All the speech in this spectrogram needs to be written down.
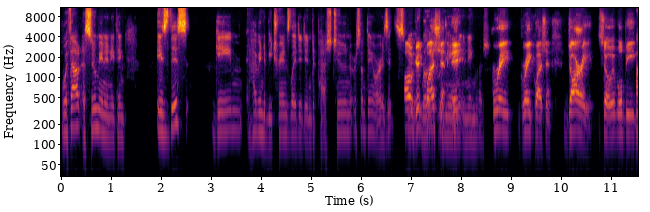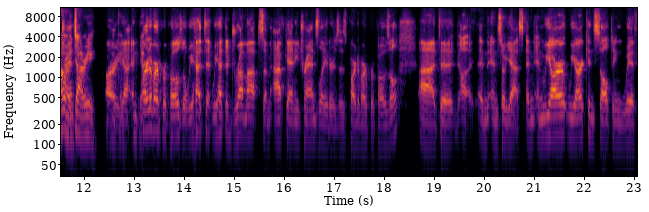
without assuming anything, is this game having to be translated into Pashtun or something, or is it? Oh, good question. It, in English. Great, great question. Dari. So it will be. Oh, trans- Dari. Sorry, okay. yeah. And yeah. part of our proposal, we had to we had to drum up some Afghani translators as part of our proposal. Uh, to uh, and and so yes, and and we are we are consulting with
